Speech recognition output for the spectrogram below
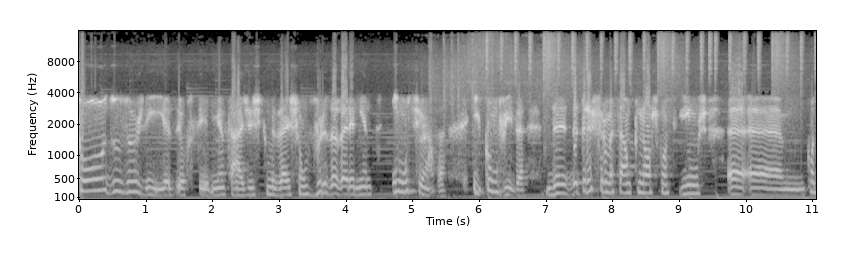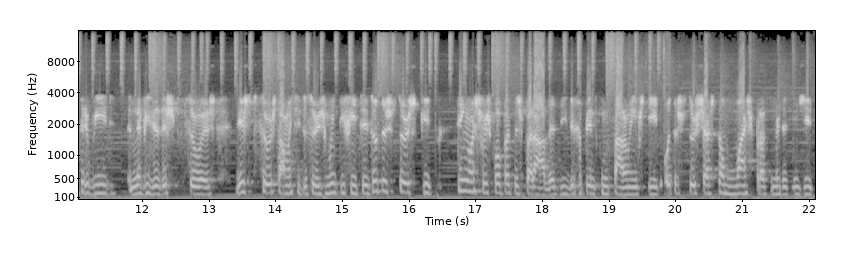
Todos os dias eu recebo mensagens que me deixam verdadeiramente emocionada e comovida da transformação que nós conseguimos uh, uh, contribuir na vida das pessoas, desde pessoas que estavam em situações muito difíceis, outras pessoas que tinham as suas poupanças paradas e de repente começaram a investir, outras pessoas que já estão mais próximas de atingir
